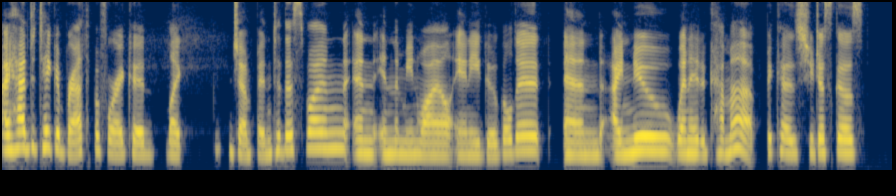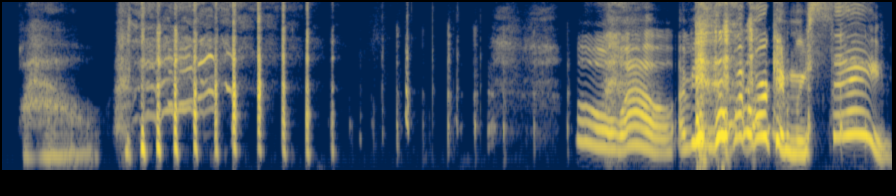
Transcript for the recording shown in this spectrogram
I had to take a breath before I could like jump into this one and in the meanwhile Annie googled it and I knew when it had come up because she just goes, "Wow." Oh, wow. I mean, what more can we say?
